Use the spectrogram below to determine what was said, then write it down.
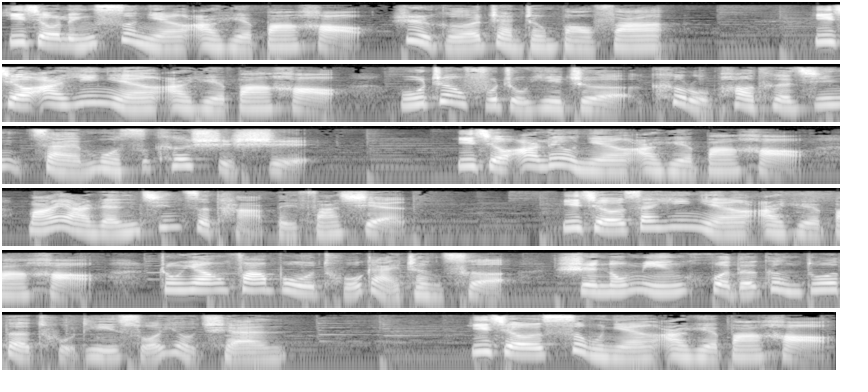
一九零四年二月八号，日俄战争爆发。一九二一年二月八号，无政府主义者克鲁泡特金在莫斯科逝世。一九二六年二月八号，玛雅人金字塔被发现。一九三一年二月八号，中央发布土改政策，使农民获得更多的土地所有权。一九四五年二月八号，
